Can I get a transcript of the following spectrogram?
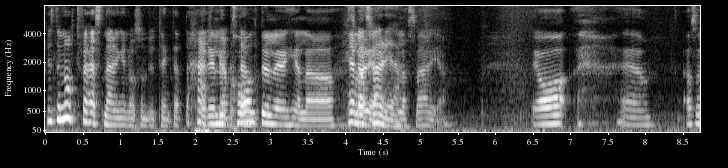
Finns det något för hästnäringen då som du tänkte att det här Är det jag bestämma? lokalt eller hela, Hela Sverige. Hela Sverige. Ja, eh, alltså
